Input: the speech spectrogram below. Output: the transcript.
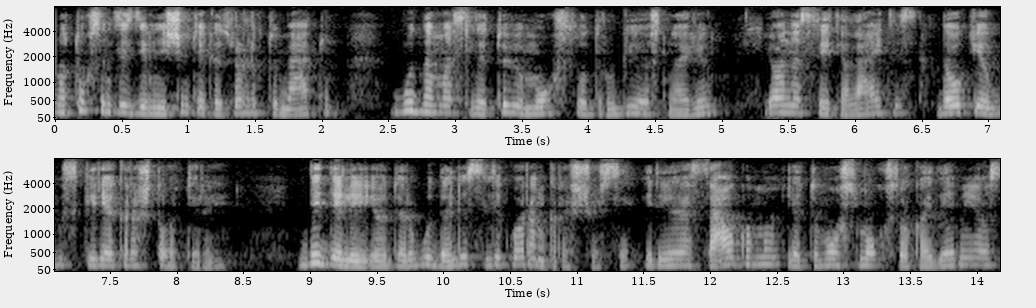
Nuo 1914 metų būdamas lietuvių mokslo draugijos nariu jonas reitelaitis daug jėgų skyrė kraštotyrai. Didelė jo darbų dalis liko rankraščiuose ir yra saugoma lietuvos mokslų akademijos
